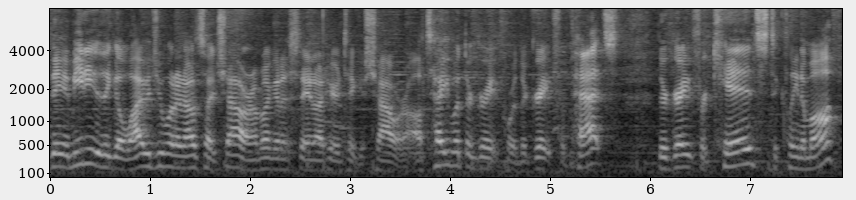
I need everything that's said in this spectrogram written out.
they immediately go, why would you want an outside shower? I'm not gonna stand out here and take a shower. I'll tell you what they're great for. They're great for pets. They're great for kids to clean them off.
